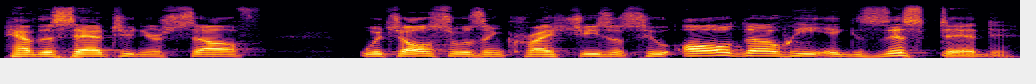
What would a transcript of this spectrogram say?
Have this attitude in yourself which also was in Christ Jesus, who although he existed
